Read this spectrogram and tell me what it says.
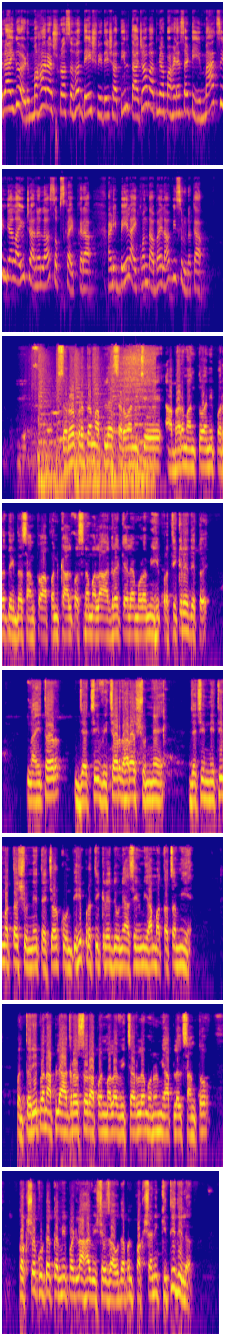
रायगड महाराष्ट्रासह देश विदेशातील ताज्या बातम्या पाहण्यासाठी मॅक्स इंडिया लाईव्ह चॅनलला सबस्क्राईब करा आणि बेल आयकॉन दाबायला विसरू नका. सर्वप्रथम आपल्या सर्वांचे आभार मानतो आणि परत एकदा सांगतो आपण कालपासून मला आग्रह केल्यामुळं मी ही प्रतिक्रिया देतोय. नाहीतर ज्याची विचारधारा शून्य ज्याची नीतिमत्ता शून्य त्याच्यावर कोणतीही प्रतिक्रिया देऊ नये असे मी या मताचा मी आहे. पण तरी पण आपल्या आग्रहासर आपण मला विचारलं म्हणून मी आपल्याला सांगतो पक्ष कुठं कमी पडला हा विषय जाऊ द्या पण पक्षाने किती दिलं?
